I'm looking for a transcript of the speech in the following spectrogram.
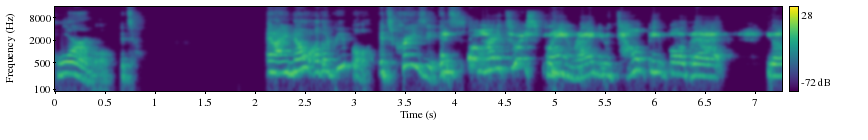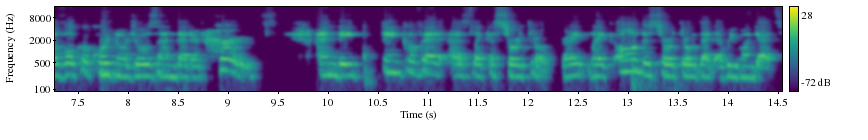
horrible. It's and I know other people. It's crazy. It's, it's so hard to explain, right? You tell people that you have vocal cord nodules and that it hurts. And they think of it as like a sore throat, right? Like, oh, the sore throat that everyone gets.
